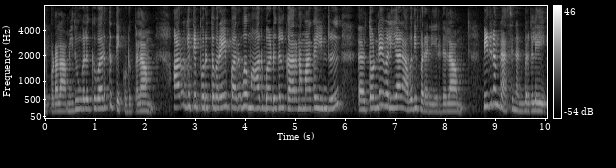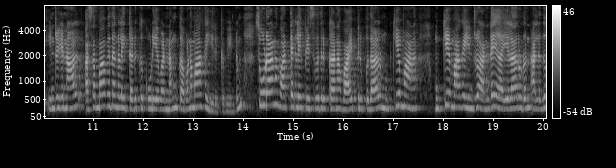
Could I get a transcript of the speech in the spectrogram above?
ஏற்படலாம். இது உங்களுக்கு வருத்தத்தை கொடுக்கலாம். ஆரோக்கியத்தை பொறுத்தவரை பருவ மாறுபாடுகள் காரணமாக இன்று தொண்டை வழியால் அவதிப்பட நேரிடலாம். மிதினம் ராசி நண்பர்களே இன்றைய நாள் அசம்பாவிதங்களை தடுக்கக்கூடிய வண்ணம் கவனமாக இருக்க வேண்டும். சூடான வார்த்தைகளை பேசுவதற்கான வாய்ப்பிருப்பதால் முக்கியமான முக்கியமாக இன்று அண்டை அயலாருடன் அல்லது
